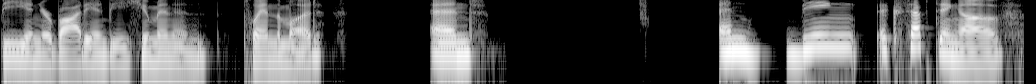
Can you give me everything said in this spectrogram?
be in your body and be human and play in the mud. And and being accepting of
